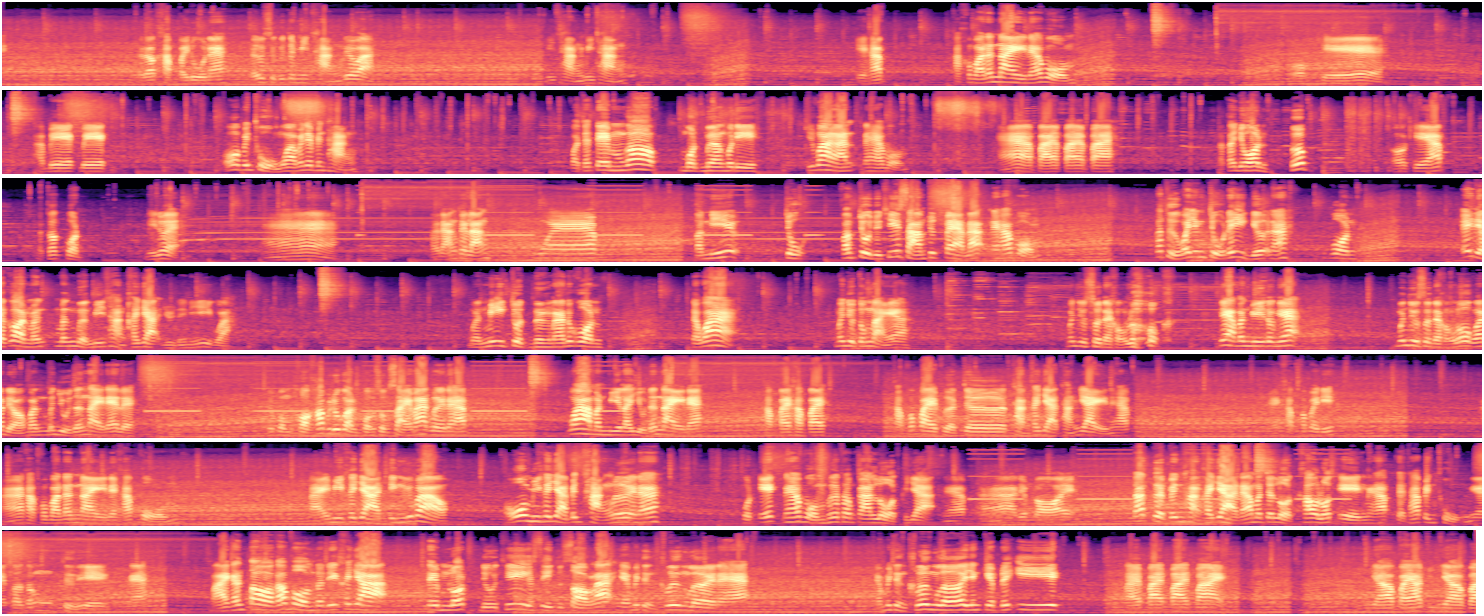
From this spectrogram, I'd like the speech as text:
เดี๋ยวเราขับไปดูนะ แล้วรู้สึกว่าจะมีถังด้วยว่ะ มีถัง มีถัง โอเคครับ ขับเข้ามาด้านในนะครับผม โอเคอะเบรกเบรกโอ้เป็นถุงว่ะไม่ได้เป็นถัง กว่าจะเต็มก็หมดเมืองพอดี คิดว่างั้นนะครับผม อ่าไปไปไปแล้วก็โยนปุ๊บโอเคครับ แล้วก็กดนี้ด้วย อ่าถอยหลังถอยหลังแวบตอนนี้จุ ความจุอยู่ที่ 3.8 แล้วนะครับผม ก็ถือว่ายังจุได้อีกเยอะนะทุกคน เอ้ยเดี๋ยวก่อนมันมันเหมือนมีถังขยะอยู่ในนี้อีกว่ะ เหมือนมีอีกจุดหนึ่งนะทุกคน แต่ว่ามันอยู่ตรงไหนอะมันอยู่ส่วนไหนของโลก เนี่ยมันมีตรงเนี้ย มันอยู่ส่วนไหนของโลกวะเดี๋ยวมันมันอยู่ด้านในแน่เลย เดี๋ยวผมขอเข้าไปดูก่อนผมสงสัยมากเลยนะครับ ว่ามันมีอะไรอยู่ด้านในนะ ขับไปขับไป ขับเข้าไปเผื่อเจอถังขยะถังใหญ่นะครับไหนขับเข้าไปดิอ่าขับเข้ามาด้านในนะครับ ผม ไหนมีขยะจริงหรือเปล่า โอ้มีขยะเป็นถังเลยนะ กด X นะครับผมเพื่อทำการโหลดขยะนะครับอ่าเรียบร้อย ถ้าเกิดเป็นถังขยะนะ มันจะโหลดเข้ารถเองนะครับ แต่ถ้าเป็นถุงเนี่ยเราต้องถือเองนะไปกันต่อครับผมตอนนี้ขยะเต็มรถอยู่ที่ 4.2 แล้วยังไม่ถึงครึ่งเลยนะฮะ ยังไม่ถึงครึ่งเลยยังเก็บได้อีก ไปไปไปไปยิงยาวไปครับยาวไป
